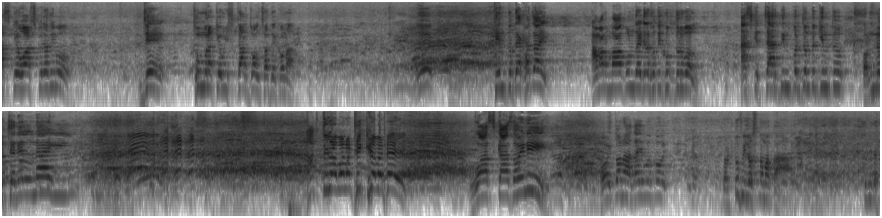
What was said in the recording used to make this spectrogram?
আজকে ওয়াজ করে দিব যে তোমরা কেউ স্টার জলসা দেখো না। এ, কিন্তু দেখা যায় আমার মা বোনরা এটার প্রতি খুব দুর্বল। আজকে চার দিন পর্যন্ত কিন্তু অন্য চ্যানেল নাই। হাত তুলা বলো ঠিক কিনা বেঠে? ওয়াজ কাজ হয়নি। হয়তো না যাইব কই? তোর টুপি লস না মাথা। দে।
